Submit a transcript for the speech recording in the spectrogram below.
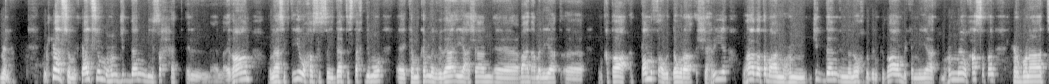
منها. الكالسيوم الكالسيوم مهم جدا لصحة العظام وناس كثير وخاصة السيدات تستخدمه كمكمل غذائي عشان بعد عمليات انقطاع الطمث أو الدورة الشهرية وهذا طبعا مهم جدا إنه نأخذه بانتظام بكميات مهمة وخاصة كربونات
